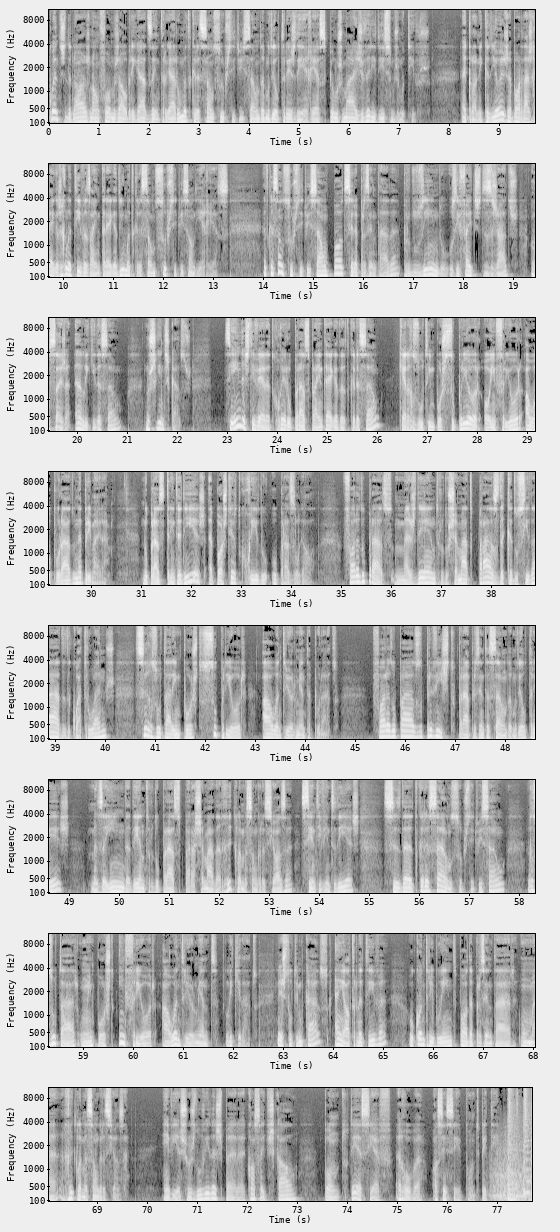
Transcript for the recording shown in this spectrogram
Quantos de nós não fomos já obrigados a entregar uma declaração de substituição da modelo 3 de IRS pelos mais variedíssimos motivos? A crónica de hoje aborda as regras relativas à entrega de uma declaração de substituição de IRS. A declaração de substituição pode ser apresentada produzindo os efeitos desejados, ou seja, a liquidação, nos seguintes casos. Se ainda estiver a decorrer o prazo para a entrega da declaração, quer resulte imposto superior ou inferior ao apurado na primeira, no prazo de 30 dias após ter decorrido o prazo legal. Fora do prazo, mas dentro do chamado prazo da caducidade de 4 anos, se resultar imposto superior ao anteriormente apurado. Fora do prazo previsto para a apresentação da modelo 3, mas ainda dentro do prazo para a chamada reclamação graciosa, 120 dias, se da declaração de substituição resultar um imposto inferior ao anteriormente liquidado. Neste último caso, em alternativa, o contribuinte pode apresentar uma reclamação graciosa. Envie as suas dúvidas para conselhofiscal.tsf.occ.pt.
